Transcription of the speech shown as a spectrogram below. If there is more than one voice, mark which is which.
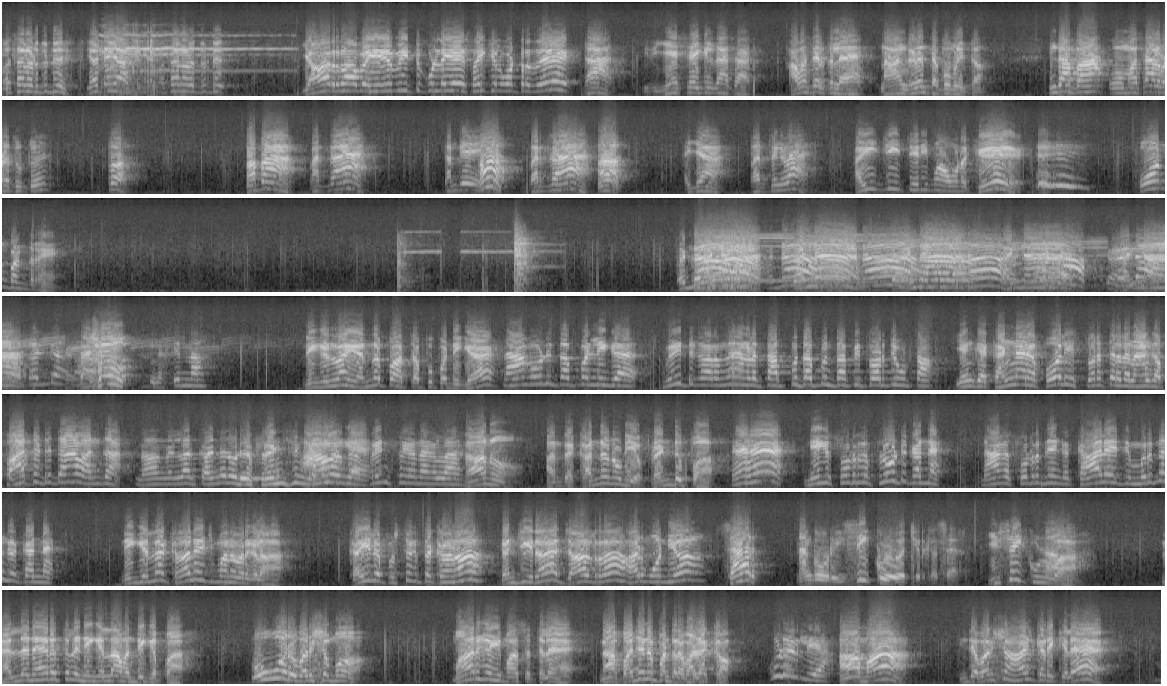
Speaker 1: மசாலா எடுத்துட்டு ஏட்டையா? மசாலா எடுத்துட்டு.
Speaker 2: யாராவ என் வீட்டுக்குள்ளேயே சைக்கிள் ஓட்டுறது?
Speaker 3: சார் இது ஏன் சைக்கிள் தான் சார். அவசரத்துல நாங்களும் தப்பு பண்ணிட்டோம். இந்தாப்பா உன் மசாலா பட துட்டு. போ. பாப்பா வரட்டா தம்பி
Speaker 1: ஆ.
Speaker 3: ஐயா வரட்டுங்களா?
Speaker 2: ஐஜி தெரியுமா உனக்கு? போன் பண்றேன்.
Speaker 1: கண்ணா, கண்ணா. என்ன?
Speaker 2: நீங்க எல்லாம் என்னப்பா தப்பு பண்ணீங்க?
Speaker 1: நாங்க ஒண்ணும் தப்பு இல்லைங்க வீட்டுக்காரன் தான் எங்களை தப்பு தப்புன்னு தப்பி துரத்தி விட்டான்.
Speaker 3: எங்க கண்ணனை போலீஸ் துரத்துறத நாங்க பார்த்துட்டு தான் வந்தோம்.
Speaker 1: நாங்க எல்லாம் கண்ணனுடைய ஃப்ரெண்ட்ஸுங்க
Speaker 3: ஆமாங்க.
Speaker 1: ஃப்ரெண்ட்ஸுங்க நாங்கெல்லாம்.
Speaker 2: நானும் அந்த கண்ணனுடைய ஃப்ரெண்டுப்பா
Speaker 1: நீங்க சொல்றது ஃப்ளூட் கண்ணன். நாங்க சொல்றது எங்க காலேஜ் மிருதங்க கண்ணன்.
Speaker 2: நீங்க எல்லாம் காலேஜ் மாணவர்களா? கையில புஸ்தகத்தை காணா? கஞ்சீரா ஜால்ரா ஹார்மோனியம்
Speaker 4: சார் நாங்க ஒரு இசைக்குழு வச்சிருக்கோம் சார்.
Speaker 2: இசைக்குழுவா? நல்ல நேரத்துல நீங்க எல்லாம் வந்தீங்கப்பா. ஒவ்வொரு வருஷமும் மார்கழி மாசத்துல நான் பஜனை பண்ற வழக்கம்.
Speaker 1: குளிர் இல்லையா
Speaker 2: ஆமா. இந்த வருஷம் ஆள் கிடைக்கல.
